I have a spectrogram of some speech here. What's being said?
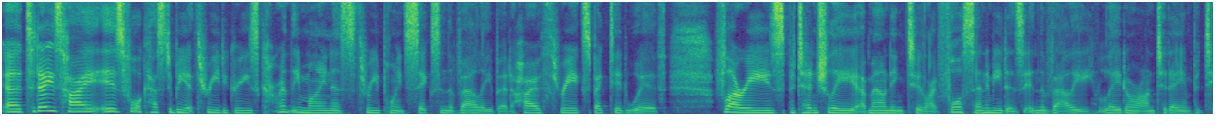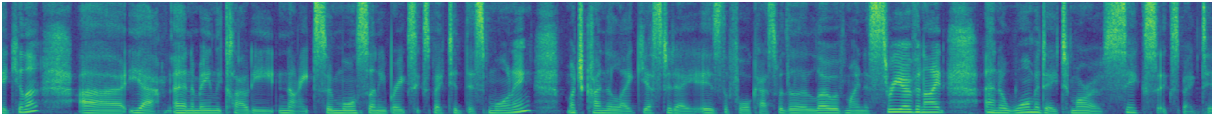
uh, today's high is forecast to be at 3 degrees, currently minus 3.6 in the valley, but high of 3 expected with flurries potentially amounting to like 4 centimeters in the valley later on today in particular. Uh, yeah, and a mainly cloudy night. So more sunny breaks expected this morning, much kind of like yesterday is the forecast with a low of minus 3 overnight and a warmer day tomorrow, 6 expected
